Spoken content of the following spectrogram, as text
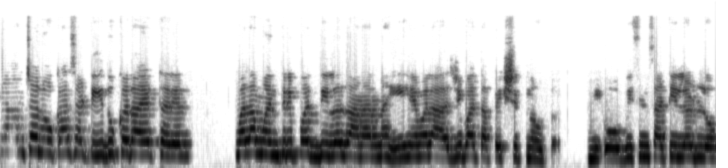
हे आमच्या लोकांसाठी दुःखदायक ठरेल. मला मंत्रीपद दिलं जाणार नाही हे मला अजिबात अपेक्षित नव्हतं. मी ओबीसीसाठी लढलो.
